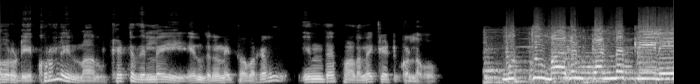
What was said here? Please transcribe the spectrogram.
அவருடைய குரலை நான் கேட்டதில்லை என்று நினைப்பவர்கள் இந்த பாடலை கேட்டுக்கொள்ளவும். முத்து மகன் கன்னத்திலே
